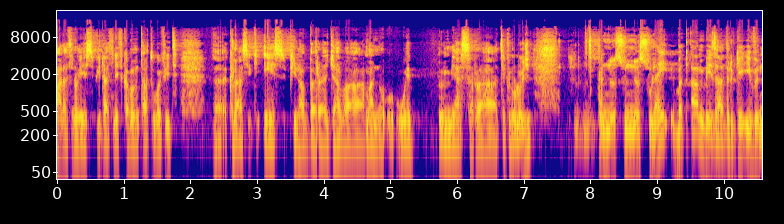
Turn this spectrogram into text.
ማለት ነው። ASP.NET ከመምጣቱ በፊት classic ASP ነበረ። Java ማን ነው web የሚያሰራ ቴክኖሎጂ እነሱ እነሱ ላይ በጣም base አድርጌ even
